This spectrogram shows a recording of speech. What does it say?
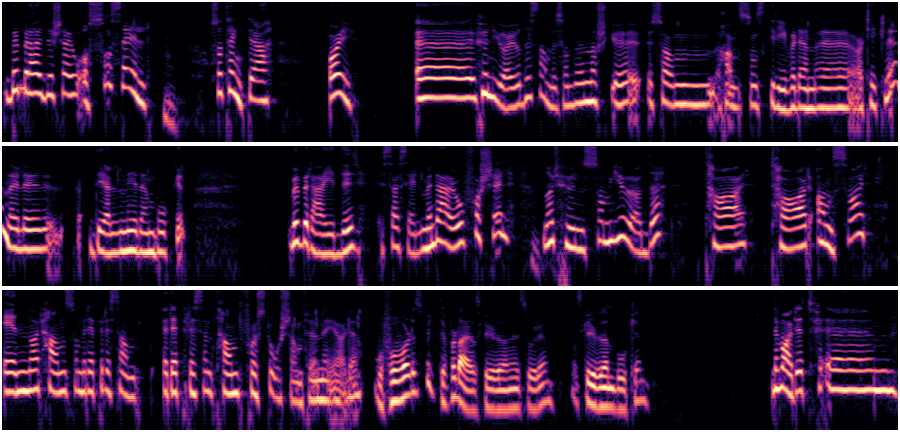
bebreider seg jo også selv. Mm. Så tenkte jeg oi, Uh, hun gjør jo det samme som, den norske, som han som skriver denne artikkelen, eller delen i den boken. Bebreider seg selv. Men det er jo forskjell når hun som jøde tar, tar ansvar, enn når han som representant, representant, for storsamfunnet gjør det. Hvorfor var det så viktig for deg å skrive den historien? Å skrive den boken? Det var et uh,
